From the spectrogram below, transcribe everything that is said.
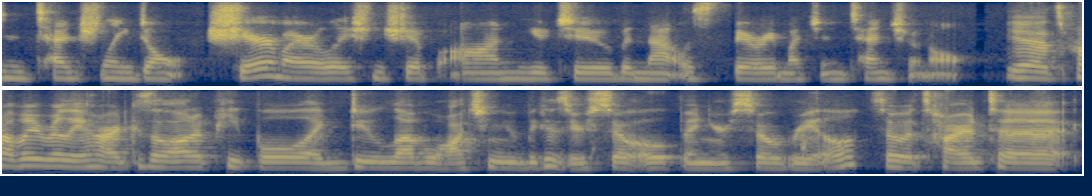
intentionally don't share my relationship on YouTube, and that was very much intentional. Yeah, it's probably really hard because a lot of people like do love watching you because you're so open, you're so real. So it's hard to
